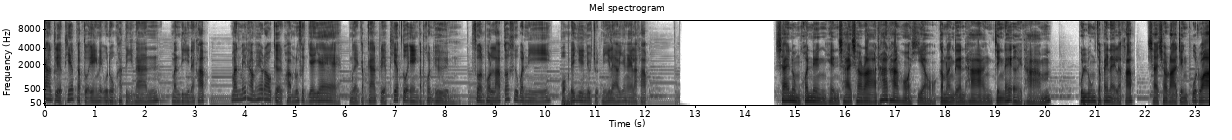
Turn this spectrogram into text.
การเปรียบเทียบกับตัวเองในอุดมคตินั้น มันดีนะครับ มันไม่ทำให้เราเกิดความรู้สึกแย่ๆ เหมือนกับการเปรียบเทียบตัวเองกับคนอื่น ส่วนผลลัพธ์ก็คือวันนี้ ผมได้ยืนอยู่จุดนี้แล้วยังไงล่ะครับ ชายหนุ่มคนหนึ่งเห็นชายชราท่าทางห่อเหี่ยวกำลังเดินทางจึงได้เอ่ยถาม คุณลุงจะไปไหนล่ะครับ ชายชราจึงพูดว่า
